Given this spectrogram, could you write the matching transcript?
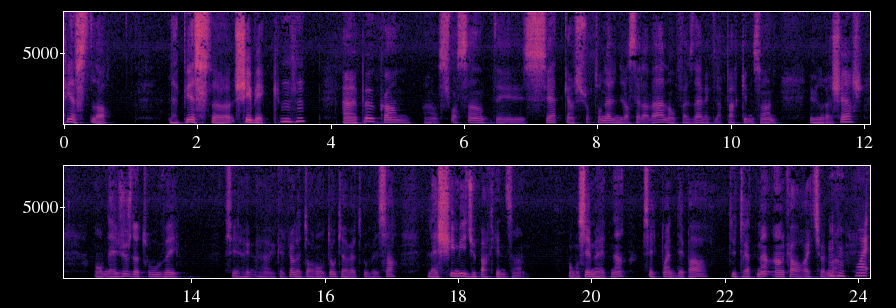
piste-là, la piste chimique, Mhm. un peu comme en 67, quand je suis retourné à l'Université Laval, on faisait avec la Parkinson une recherche. On venait juste de trouver, c'est euh, quelqu'un de Toronto qui avait trouvé ça, la chimie du Parkinson. On sait maintenant, c'est le point de départ du traitement encore actuellement. Mhm. Ouais.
